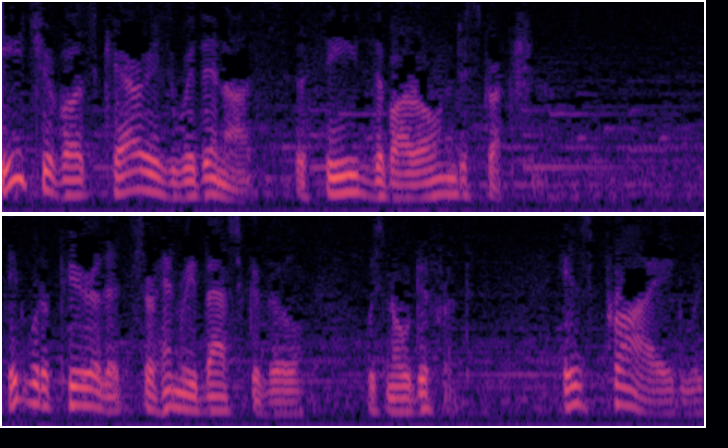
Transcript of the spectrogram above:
Each of us carries within us the seeds of our own destruction. It would appear that Sir Henry Baskerville was no different. His pride was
